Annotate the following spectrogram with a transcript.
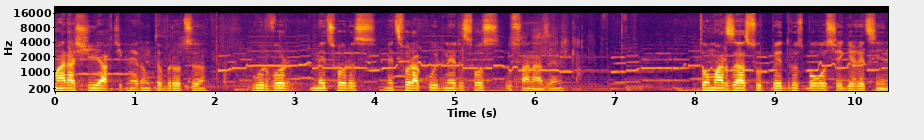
Մարաշի աղջիկներուն դբրոցը, որ որ մեծ հորս, մեծ հորակույրներս հոս ուսանած են։ Թոմարզա Սուրբ Պետրոս Բողոս եկեղեցին,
